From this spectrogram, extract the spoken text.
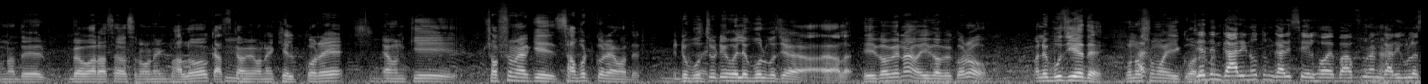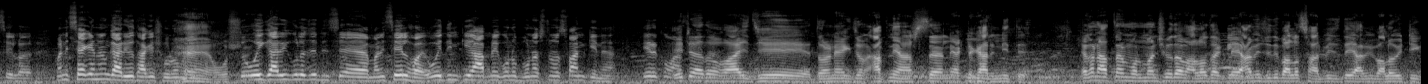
ওনাদের ব্যবহার আচার অনেক ভালো কাজ কামে অনেক হেল্প করে। এমনকি সবসময় আর কি সাপোর্ট করে আমাদের। একটু বুচুটি হইলে বলব যে এইভাবে না এইভাবে করো। মানে বুঝিয়ে দেয় কোনো সময় এই করে যেদিন গাড়ি নতুন গাড়ি সেল হয় বা পুরান গাড়িগুলো সেল হয় মানে সেকেন্ড হ্যান্ড গাড়িও থাকে শোরুমে হ্যাঁ, হ্যাঁ, অবশ্যই। তো ওই গাড়িগুলো যেদিন মানে সেল হয় ওই দিন কি আপনি কোনো বোনাস টোনাস পান কিনা? এরকম এটা তো ভাই যে ধরেন একজন আপনি আসছেন একটা গাড়ি নিতে এখন আপনার মন মানসিকতা ভালো থাকলে আমি যদি ভালো সার্ভিস দিই আমি ভালো ওই ঠিক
